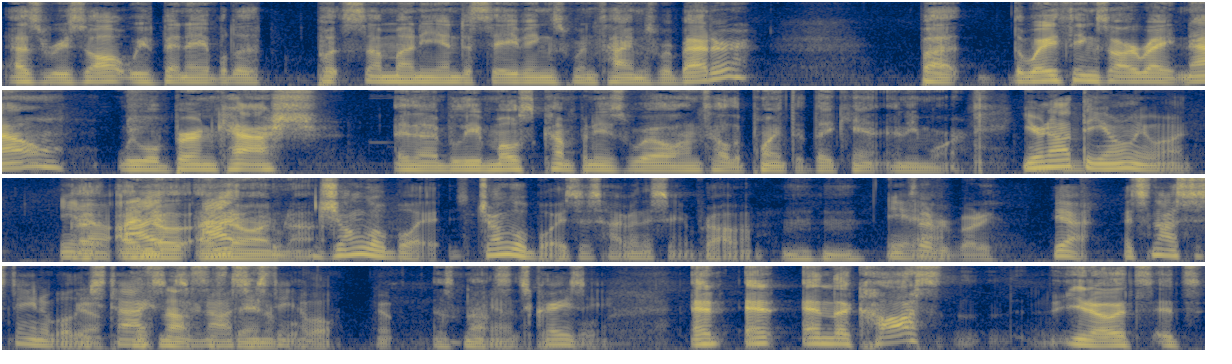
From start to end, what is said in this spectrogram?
As a result, we've been able to put some money into savings when times were better. But the way things are right now, we will burn cash, and I believe most companies will until the point that they can't anymore. You're not mm-hmm. the only one. You I- know, I know- I know I'm not. Jungle Boy, Jungle Boys is having the same problem. Mm-hmm. It's everybody. Yeah, it's not sustainable. These taxes not are not sustainable. sustainable. It's not. Yeah, it's sustainable. crazy. and and and the cost you know it's it's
